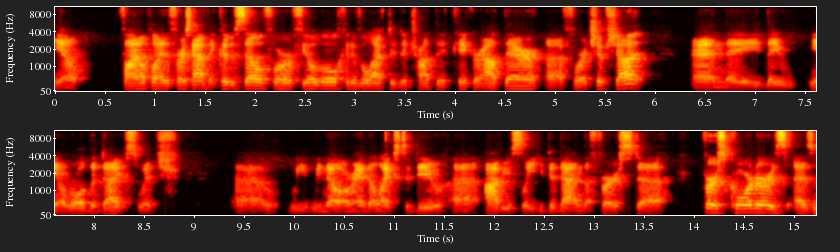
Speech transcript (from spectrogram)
You know, final play of the first half, they could have settled for a field goal, could have elected to trot the kicker out there uh, for a chip shot, and they they you know rolled the dice, which uh, we we know Aranda likes to do. Uh, obviously, he did that in the first uh, first quarters as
